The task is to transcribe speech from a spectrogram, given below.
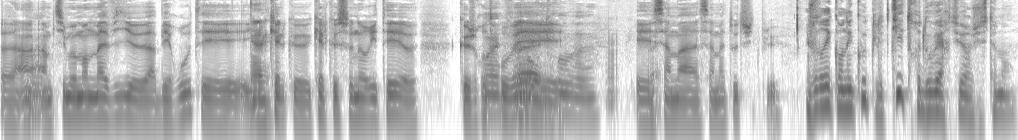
euh, un, un petit moment de ma vie euh, à Beyrouth et il y a quelques quelques sonorités euh, que je retrouvais Ouais, et, euh, Ouais. ça m'a ça m'a tout de suite plu. Je voudrais qu'on écoute le titre d'ouverture, justement.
